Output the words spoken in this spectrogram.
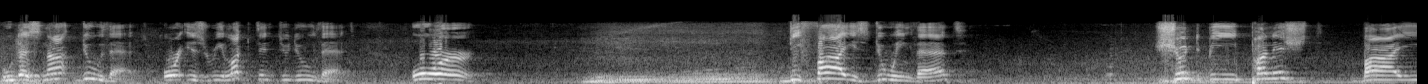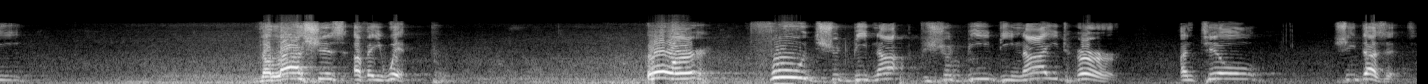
who does not do that, or is reluctant to do that, or defies doing that, should be punished by the lashes of a whip or food should be not should be denied her until she does it.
